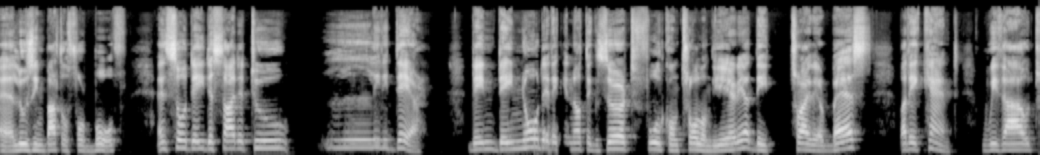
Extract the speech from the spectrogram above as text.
a losing battle for both and so they decided to leave it there They they know that they cannot exert full control on the area. They try their best, but they can't without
